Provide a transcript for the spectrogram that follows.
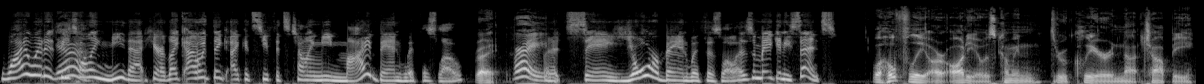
why would it Yeah. be telling me that here? Like, I would think I could see if it's telling me my bandwidth is low, Right. Right. But it's saying your bandwidth is low. It doesn't make any sense. Well, hopefully our audio is coming through clear and not choppy.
